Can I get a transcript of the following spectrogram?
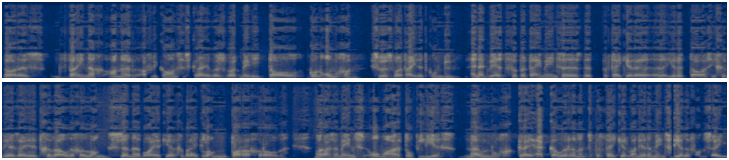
Daar is weinig ander Afrikaanse skrywers wat met die taal kon omgaan soos wat hy dit kon doen. En ek weet vir party mense is dit partykeer 'n irritasie gewees. Hy het geweldige lang sinne baie keer gebruik, lang paragrawe. Maar as 'n mens hom hardop lees, nou nog kry ek koue rillings partykeer wanneer 'n mens dele van sy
